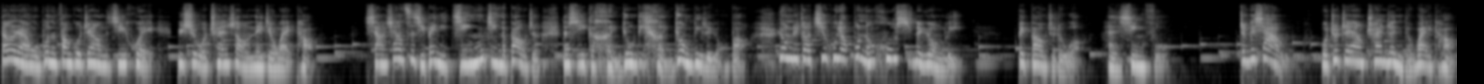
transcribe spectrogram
当然，我不能放过这样的机会，于是我穿上了那件外套。想象自己被你紧紧的抱着，那是一个很用力、很用力的拥抱，用力到几乎要不能呼吸的用力。被抱着的我很幸福。整个下午，我就这样穿着你的外套，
